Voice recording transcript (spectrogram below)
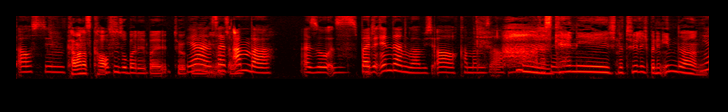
aus dem. Kann man das kaufen so bei, bei Türken? Ja, das heißt so? Amber. Also das ist bei den Indern, glaube ich, auch. Kann man das auch. Ah, das kenne ich, natürlich, bei den Indern. Ja.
